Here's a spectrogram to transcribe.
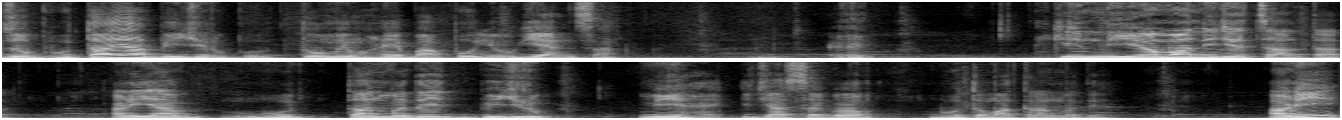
जो भूताया बीज रूपू तो मी म्हणे बापू योगी यांचा की नियमाने जे चालतात आणि या भूतांमध्ये बीजरूप मी आहे की ज्या सगळं भूतमात्रांमध्ये. आणि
